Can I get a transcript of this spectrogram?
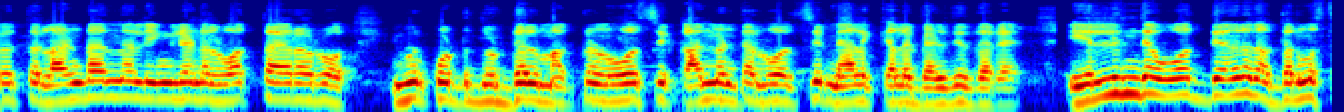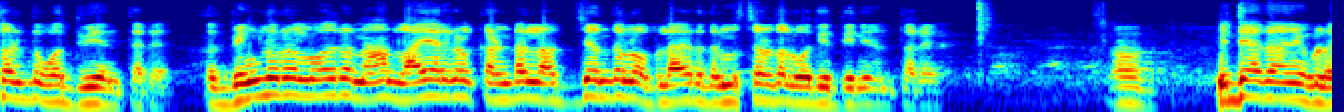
ಇವತ್ತು ಲಂಡನ್ನಲ್ಲಿ ಇಂಗ್ಲೆಂಡ್ ಅಲ್ಲಿ ಓದ್ತಾ ಇರೋರು ಇವ್ರು ಕೊಟ್ಟು ದುಡ್ಡಲ್ಲಿ ಮಕ್ಕಳನ್ನ ಓದಿಸಿ ಕಾನ್ವೆಂಟ್ ಅಲ್ಲಿ ಓದಿಸಿ ಮೇಲಕ್ಕೆಲ್ಲ ಬೆಳೆದಿದ್ದಾರೆ. ಎಲ್ಲಿಂದ ಓದ್ದೆ ಅಂದ್ರೆ ನಾವು ಧರ್ಮಸ್ಥಳದಿಂದ ಓದ್ವಿ ಅಂತಾರೆ. ಬೆಂಗಳೂರಲ್ಲಿ ಹೋದ್ರೆ ನಾನು ಲಾಯರ್ಗಳು ಕಂಡಲ್ಲಿ ಹತ್ತು ಜನದಲ್ಲಿ ಒಬ್ಬ ಲಾಯರ್ ಧರ್ಮಸ್ಥಳದಲ್ಲಿ ಓದಿದ್ದೀನಿ ಅಂತಾರೆ. ವಿದ್ಯಾದಾನಿಗಳು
